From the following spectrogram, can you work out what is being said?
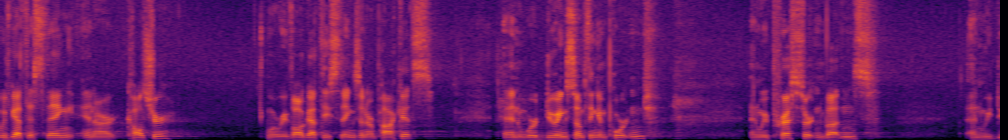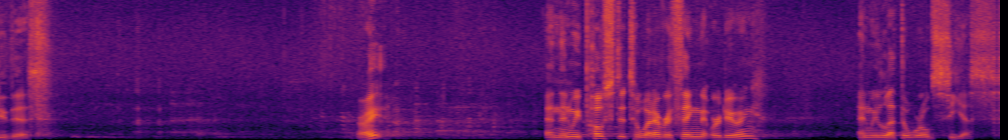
We've got this thing in our culture where we've all got these things in our pockets and we're doing something important and we press certain buttons and we do this. Right? And then we post it to whatever thing that we're doing and we let the world see us.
